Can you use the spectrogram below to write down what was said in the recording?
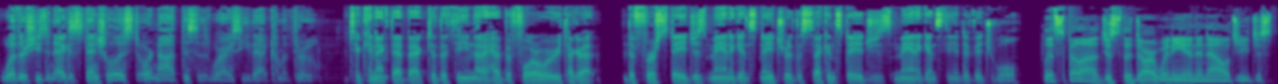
whether she's an existentialist or not. This is where I see that coming through. To connect that back to the theme that I had before, where we talk about the first stage is man against nature, the second stage is man against the individual. Let's spell out just the Darwinian analogy just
